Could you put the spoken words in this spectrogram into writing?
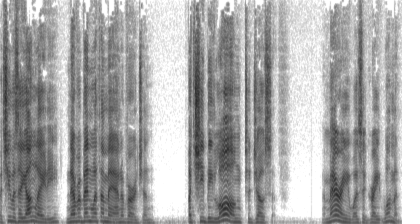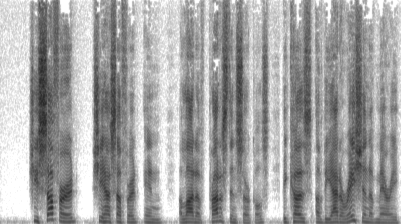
But she was a young lady, never been with a man, a virgin, but she belonged to Joseph. Now, Mary was a great woman. She suffered, she has suffered in a lot of Protestant circles because of the adoration of Mary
